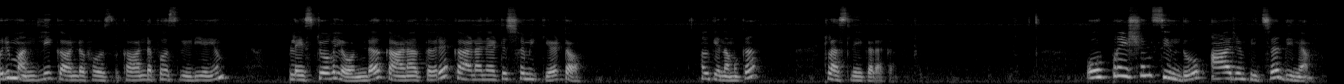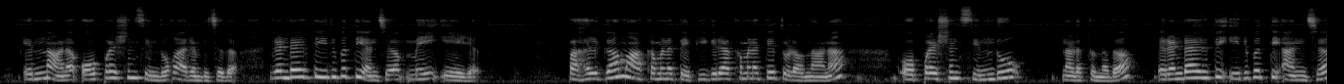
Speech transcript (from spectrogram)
ഒരു monthly current affairs current affairs വീഡിയോയും പ്ലേ സ്റ്റോറിലുണ്ട് കാണാത്തവർ കാണാനായിട്ട് ശ്രമിക്കുക കേട്ടോ. ഓക്കെ നമുക്ക് ക്ലാസ്സിലേക്ക് കടക്കാം. ഓപ്പറേഷൻ സിന്ദൂർ ആരംഭിച്ച ദിനം എന്നാണ് ഓപ്പറേഷൻ സിന്ദൂർ ആരംഭിച്ചത്. രണ്ടായിരത്തി ഇരുപത്തി അഞ്ച് മെയ് ഏഴ്. പഹൽഗാം ആക്രമണത്തെ ഭീകരാക്രമണത്തെ തുടർന്നാണ് ഓപ്പറേഷൻ സിന്ദൂർ നടത്തുന്നത്. രണ്ടായിരത്തി ഇരുപത്തി അഞ്ച്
